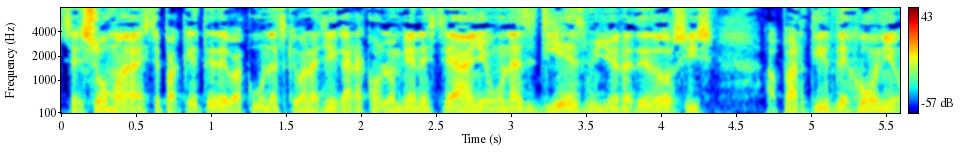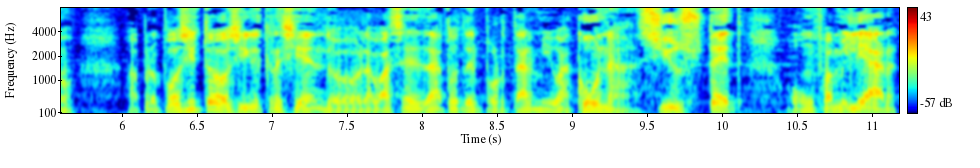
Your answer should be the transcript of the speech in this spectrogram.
se suma a este paquete de vacunas que van a llegar a Colombia en este año, unas 10 millones de dosis a partir de junio. A propósito, sigue creciendo la base de datos del portal Mi Vacuna. Si usted o un familiar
